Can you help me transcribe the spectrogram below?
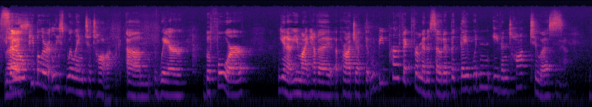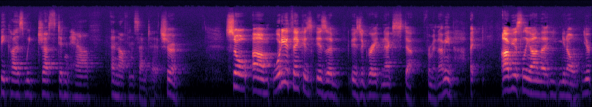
So people are at least willing to talk, um, where before, you know, you might have a, a project that would be perfect for Minnesota, but they wouldn't even talk to us because we just didn't have enough incentive. Sure. So, um, what do you think is, is a, is a great next step from it? I mean, I- obviously on the, you know, you're,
